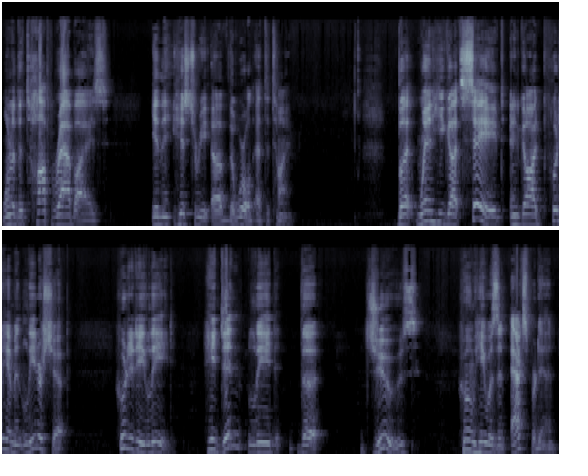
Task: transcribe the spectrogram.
one of the top rabbis in the history of the world at the time. But when he got saved and God put him in leadership, who did he lead? He didn't lead the Jews, whom he was an expert in,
